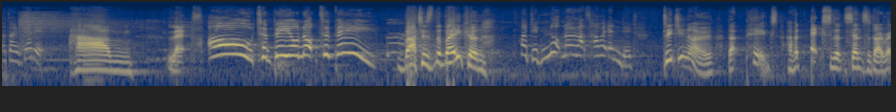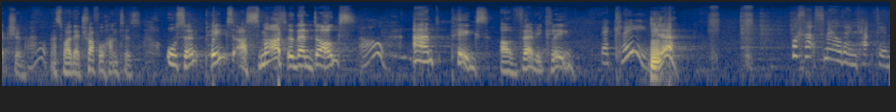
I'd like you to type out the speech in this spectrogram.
I don't get it. Hamlet. Oh, to be or not to be. That is the bacon. I did not know that's how it ended. Did you know that pigs have an excellent sense of direction? Oh. That's why they're truffle hunters. Also, pigs are smarter than dogs, Oh, and pigs are very clean. they're clean. Yeah. What's that smell then, Captain?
